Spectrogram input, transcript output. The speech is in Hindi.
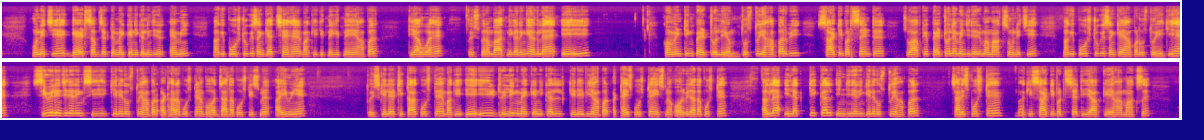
होने चाहिए। GATE subject mechanical engineer M E बाकी पोस्टों की संख्या छः है, बाकी कितने कितने यहाँ पर दिया हुआ है। तो इस पर हम बात नहीं करेंगे। अगला है ए कॉमेंटिंग पेट्रोलियम दोस्तों यहाँ पर भी साठ परसेंट जो आपके पेट्रोलियम इंजीनियरिंग में मार्क्स होने चाहिए, बाकी पोस्टों की संख्या यहाँ पर दोस्तों एक ही है। सिविल इंजीनियरिंग सी के लिए दोस्तों यहाँ पर अठारह पोस्टें हैं, बहुत ज़्यादा पोस्ट इसमें आई हुई हैं। तो इसके लिए ठीक ठाक पोस्ट हैं, बाकी ए ई ड्रिलिंग मैकेनिकल के लिए भी यहाँ पर अट्ठाईस पोस्ट हैं, इसमें और भी ज़्यादा पोस्ट हैं। अगला इलेक्ट्रिकल इंजीनियरिंग के लिए दोस्तों यहाँ पर चालीस पोस्टें हैं, बाकी साठ प्रतिशत ये आपके यहाँ मार्क्स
